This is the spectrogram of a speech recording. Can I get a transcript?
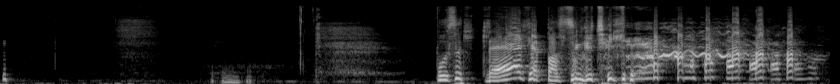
бүсэл лайл хэд болсон гэж хэлээ.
